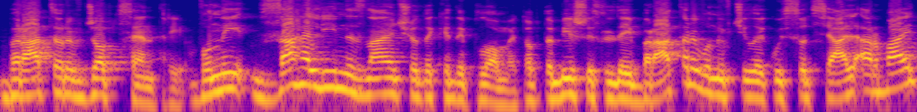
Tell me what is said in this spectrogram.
баратори в джоб-центрі. Вони взагалі не знають, що таке дипломи. Тобто, більшість людей баратори, вони вчили якусь соціаль-арбайт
